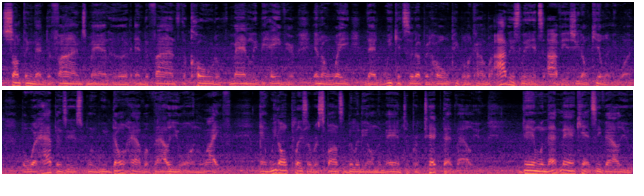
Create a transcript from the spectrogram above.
something that defines manhood and defines the code of manly behavior in a way that we can sit up and hold people accountable. Obviously, it's obvious you don't kill anyone. But what happens is when we don't have a value on life and we don't place a responsibility on the man to protect that value, then when that man can't see value,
